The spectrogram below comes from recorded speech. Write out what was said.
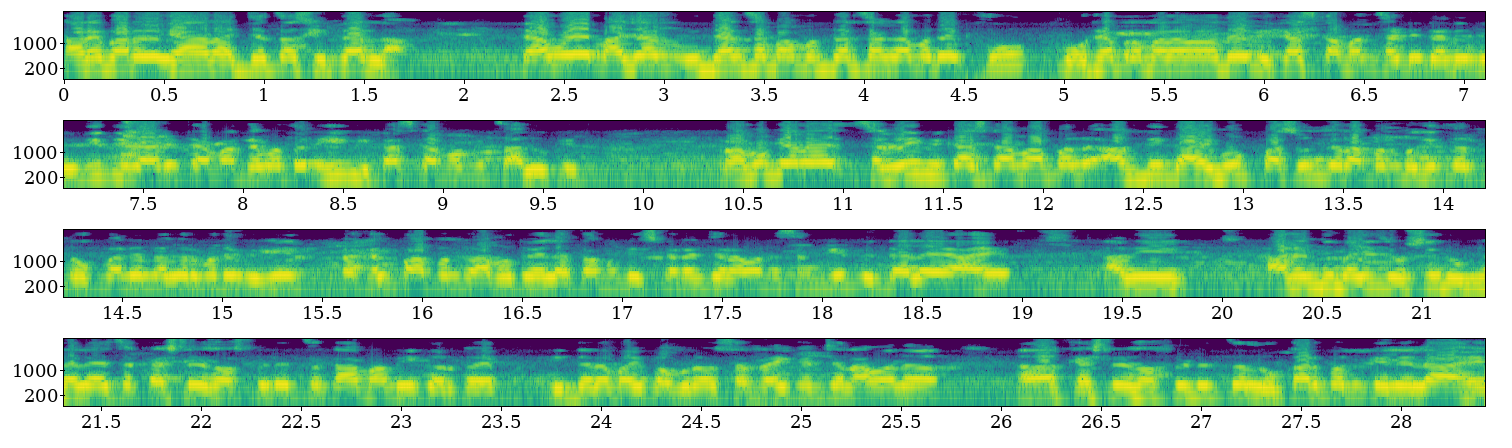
कार्यभार या राज्याचा स्वीकारला त्यामुळे माझ्या विधानसभा मतदारसंघामध्ये खूप मोठ्या प्रमाणामध्ये विकास कामांसाठी त्यांनी निधी दिला आणि त्या माध्यमातून ही विकास कामं मी चालू केली. प्रामुख्यानं सगळी विकास कामं आपण अगदी गायमुखपासून जर आपण बघितलं लोकमान्य नगरमध्ये विविध प्रकल्प आपण राबवतोय लता मंगेशकरांच्या नावानं संगीत विद्यालय आहे. आम्ही आनंदीबाई जोशी रुग्णालयाचं कॅशलेस हॉस्पिटलचं काम आम्ही करतोय. इंदिराबाई बाबूराव सरनाईक यांच्या नावानं कॅशलेस हॉस्पिटलचं लोकार्पण केलेलं आहे.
